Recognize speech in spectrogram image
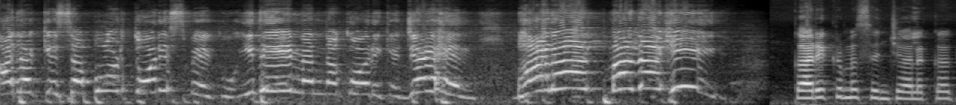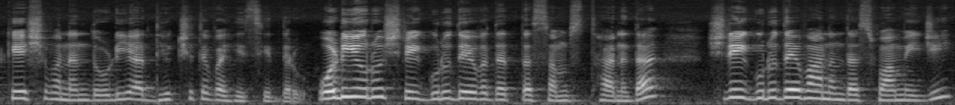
ಅದಕ್ಕೆ ಸಪೋರ್ಟ್ ತೋರಿಸಬೇಕು. ಇದೇ ನನ್ನ ಕೋರಿಕೆ. ಜೈ ಹಿಂದ್. ಕಾರ್ಯಕ್ರಮ ಸಂಚಾಲಕ ಕೇಶವ ನಂದೋಡಿ ಅಧ್ಯಕ್ಷತೆ ವಹಿಸಿದ್ದರು. ಒಡಿಯೂರು ಶ್ರೀ ಗುರುದೇವದತ್ತ ಸಂಸ್ಥಾನದ ಶ್ರೀ ಗುರುದೇವಾನಂದ ಸ್ವಾಮೀಜಿ,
